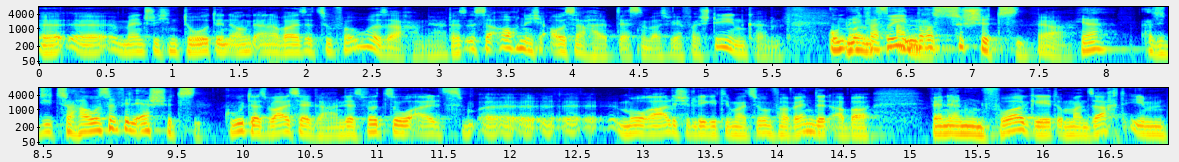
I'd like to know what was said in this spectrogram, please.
äh, äh, menschlichen Tod in irgendeiner Weise zu verursachen. Ja? Das ist ja auch nicht außerhalb dessen, was wir verstehen können. um Nur etwas anderes zu schützen. Ja. Ja? Also die zu Hause will er schützen. Gut, das weiß er gar nicht. Das wird so als äh, äh, moralische Legitimation verwendet. Aber wenn er nun vorgeht und man sagt ihm,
